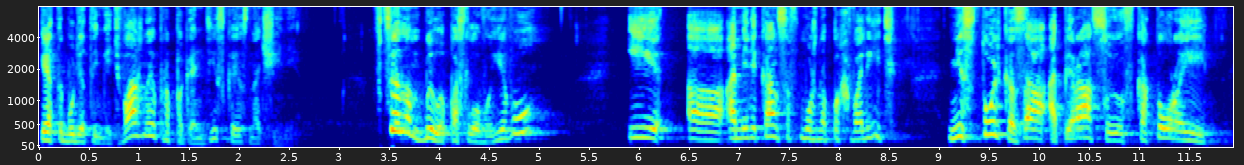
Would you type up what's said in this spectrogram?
и это будет иметь важное пропагандистское значение. В целом было по слову его, и а, американцев можно похвалить не столько за операцию, в которой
